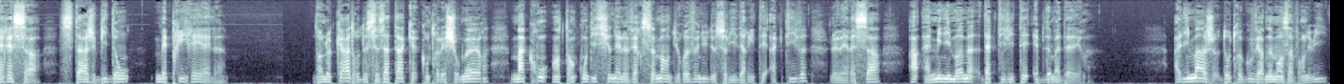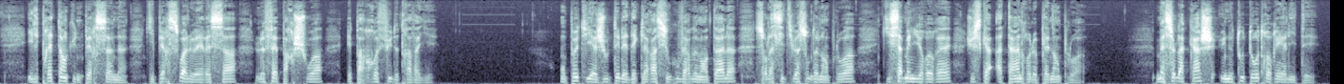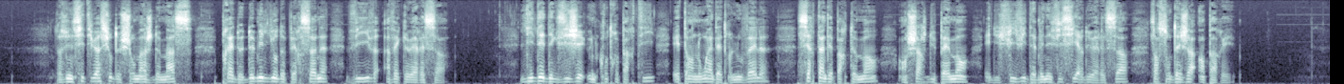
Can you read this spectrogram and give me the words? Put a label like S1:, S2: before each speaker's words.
S1: RSA, stage bidon, mépris réel. Dans le cadre de ses attaques contre les chômeurs, Macron entend conditionner le versement du revenu de solidarité active, le RSA, à un minimum d'activité hebdomadaire. À l'image d'autres gouvernements avant lui, il prétend qu'une personne qui perçoit le RSA le fait par choix et par refus de travailler. On peut y ajouter les déclarations gouvernementales sur la situation de l'emploi qui s'améliorerait jusqu'à atteindre le plein emploi. Mais cela cache une toute autre réalité. Dans une situation de chômage de masse, près de deux millions de personnes vivent avec le RSA. L'idée d'exiger une contrepartie étant loin d'être nouvelle, certains départements, en charge du paiement et du suivi des bénéficiaires du RSA, s'en sont déjà emparés.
